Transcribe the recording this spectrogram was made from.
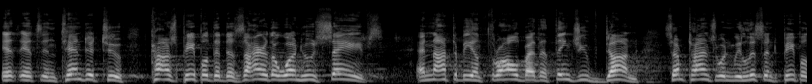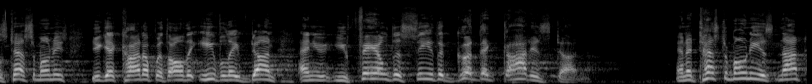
It, it's intended to cause people to desire the one who saves and not to be enthralled by the things you've done. Sometimes when we listen to people's testimonies, you get caught up with all the evil they've done and you, you fail to see the good that God has done. And a testimony is not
